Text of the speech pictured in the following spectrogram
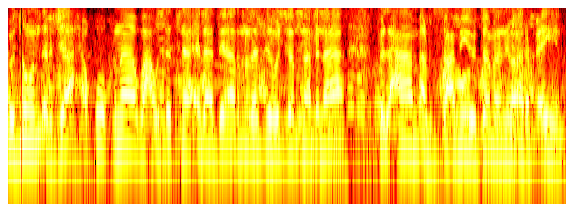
بدون إرجاع حقوقنا وعودتنا إلى ديارنا التي هجرنا منها في العام 1948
